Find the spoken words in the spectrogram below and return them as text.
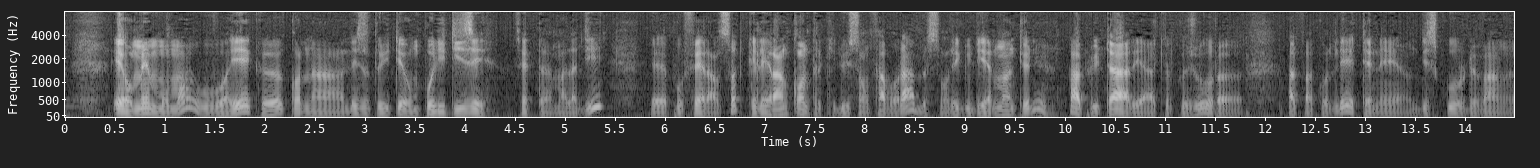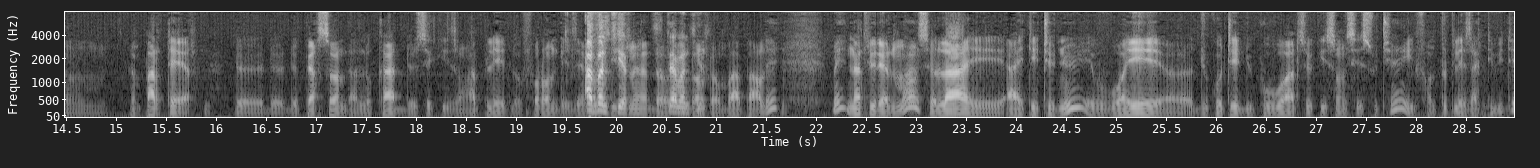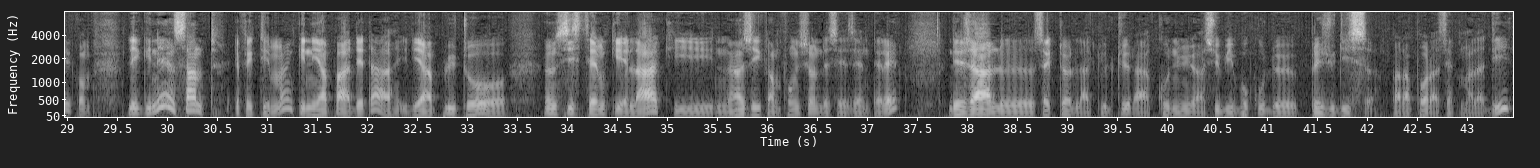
et au même moment, vous voyez que qu'on a les autorités ont politisé cette euh, maladie euh, pour faire en sorte que les rencontres qui lui sont favorables sont régulièrement tenues. Pas plus tard, il y a quelques jours, euh, Alpha Condé tenait un discours devant un, un parterre de, de, de personnes dans le cadre de ce qu'ils ont appelé le forum des investissements dont, dont on va parler. Mais naturellement, cela est- a été tenu et vous voyez euh, du côté du pouvoir ceux qui sont ses soutiens, ils font toutes les activités comme les Guinéens sentent effectivement qu'il n'y a pas d'État. Il y a plutôt un système qui est là, qui n'agit qu'en fonction de ses intérêts. Déjà, le secteur de la culture a connu, a subi beaucoup de préjudices par rapport à cette maladie.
